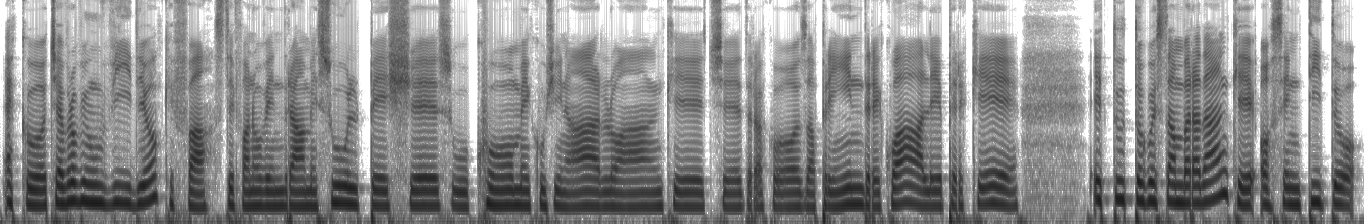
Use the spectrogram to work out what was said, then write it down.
Ecco, c'è proprio un video che fa Stefano Vendrame sul pesce, su come cucinarlo anche, eccetera, cosa prendere, quale, perché e tutto questo ambaradan che ho sentito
